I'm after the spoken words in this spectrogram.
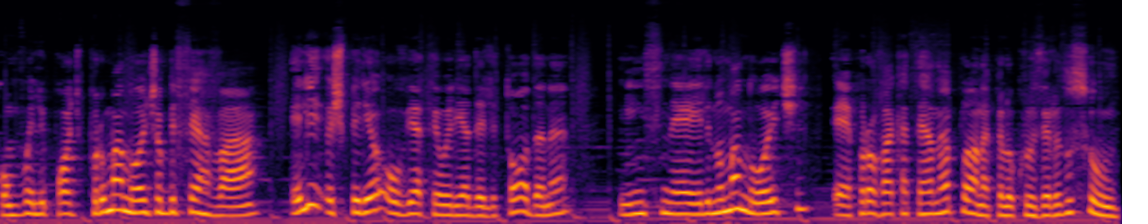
como ele pode, por uma noite, observar. Ele, eu esperei ouvir a teoria dele toda, né? E ensinei a ele numa noite é, provar que a Terra não é plana, pelo Cruzeiro do Sul.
